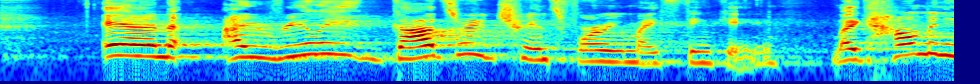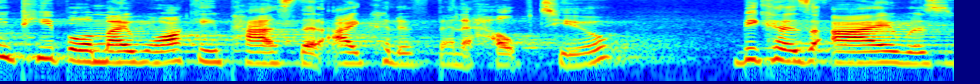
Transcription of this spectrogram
and I really, God started transforming my thinking. Like, how many people am I walking past that I could have been a help to because I was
